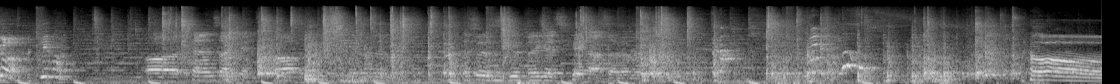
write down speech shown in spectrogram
going! Keep going! Uh, 10 seconds. Uh, this is the biggest chaos I've ever seen. Oh.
